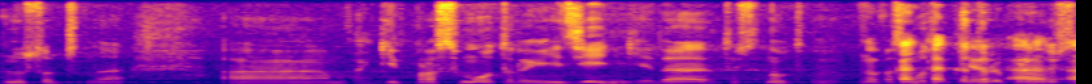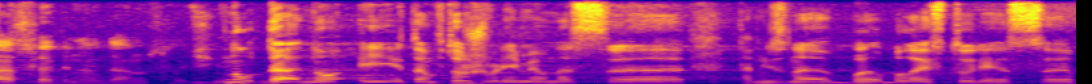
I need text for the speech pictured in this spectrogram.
ну, собственно, а, какие-то просмотры и деньги, да, то есть, ну, ну просмотры, которые приносят... особенно в данном случае. Ну да, но и там в то же время у нас, э, там, не знаю, была история с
